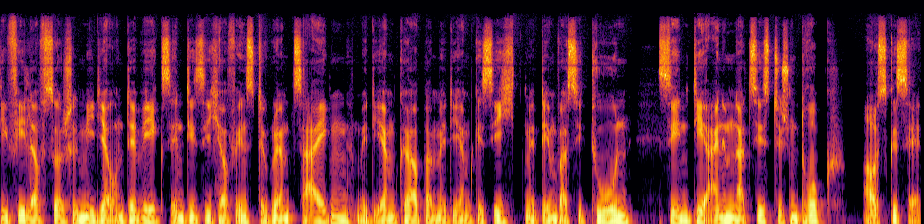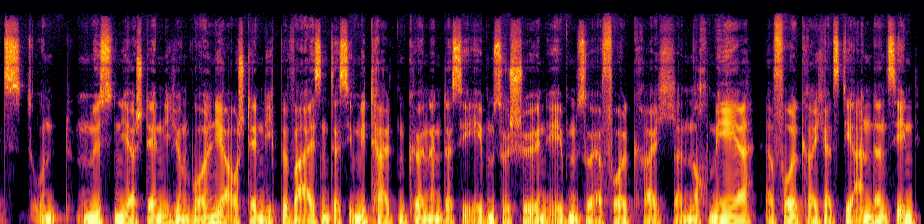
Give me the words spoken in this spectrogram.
die viel auf Social Media unterwegs sind, die sich auf Instagram zeigen mit ihrem Körper, mit ihrem Gesicht, mit dem, was sie tun, sind die einem narzisstischen Druck ausgesetzt und müssen ja ständig und wollen ja auch ständig beweisen, dass sie mithalten können, dass sie ebenso schön, ebenso erfolgreich, noch mehr erfolgreich als die anderen sind.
